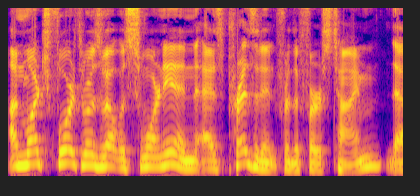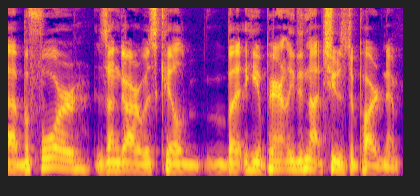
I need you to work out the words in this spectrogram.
On March 4th, Roosevelt was sworn in as president for the first time uh, before Zangara was killed, but he apparently did not choose to pardon him.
